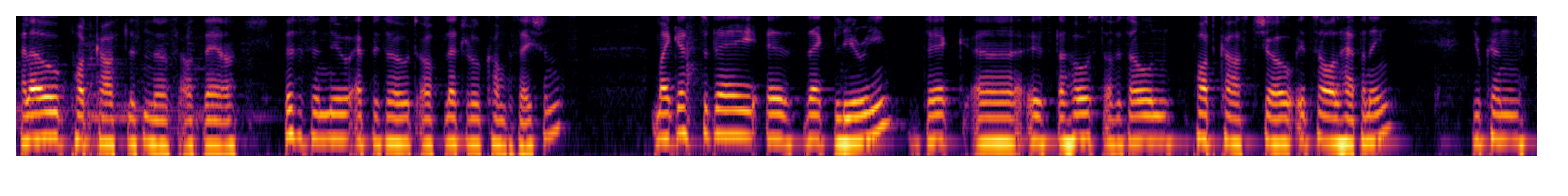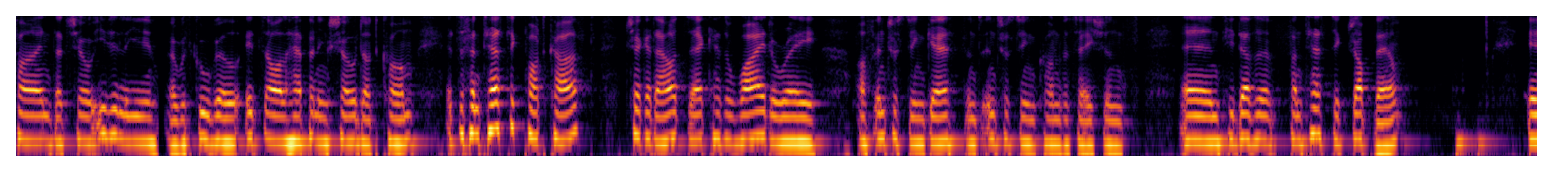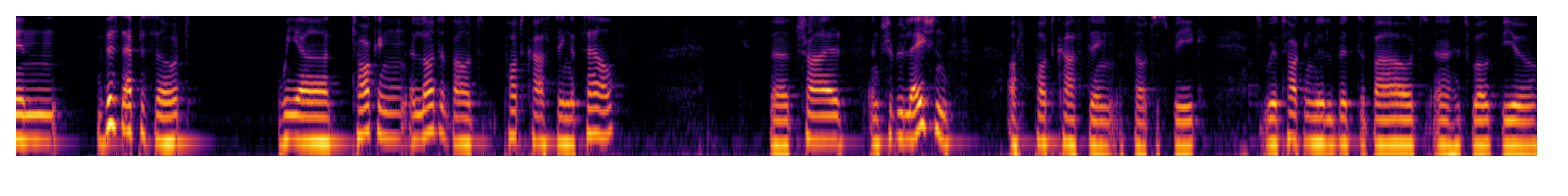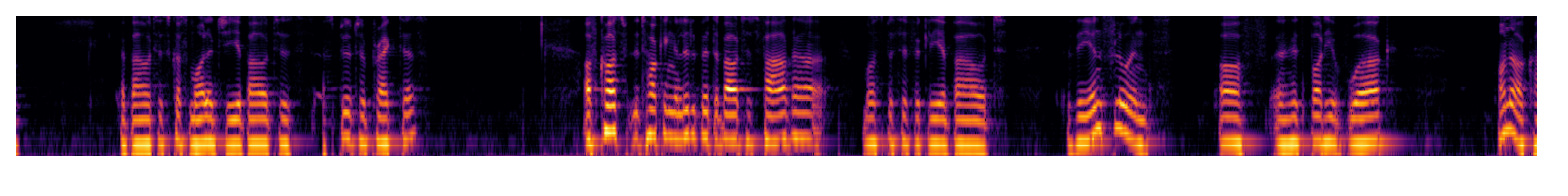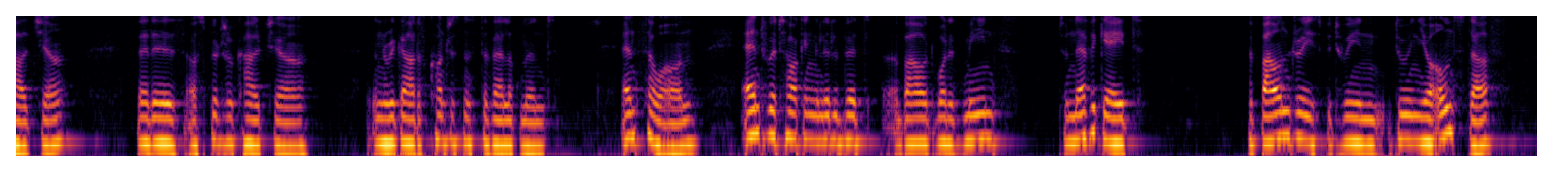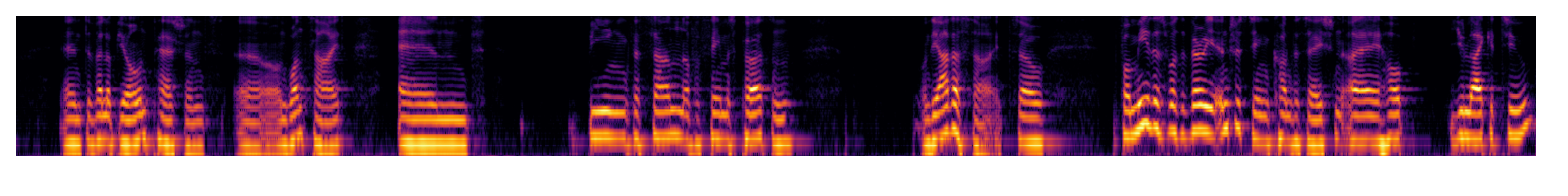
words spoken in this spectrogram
Hello, podcast listeners out there. This is a new episode of Lateral Conversations. My guest today is Zach Leary. Zach uh, is the host of his own podcast show, It's All Happening. You can find that show easily uh, with Google, itsallhappeningshow.com. It's a fantastic podcast. Check it out. Zach has a wide array of interesting guests and interesting conversations, and he does a fantastic job there. In this episode, we are talking a lot about podcasting itself, the trials and tribulations of podcasting, so to speak. We're talking a little bit about uh, his worldview, about his cosmology, about his spiritual practice. Of course, we're talking a little bit about his father, more specifically about the influence of uh, his body of work on our culture, that is, our spiritual culture, in regard of consciousness development, and so on. And we're talking a little bit about what it means to navigate the boundaries between doing your own stuff and develop your own passions uh, on one side and being the son of a famous person on the other side. So for me, this was a very interesting conversation. I hope you like it too.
